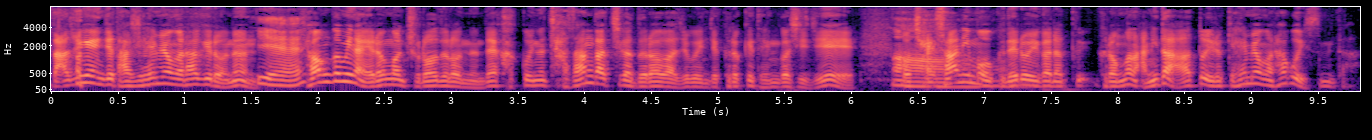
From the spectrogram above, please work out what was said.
나중에 이제 다시 해명을 하기로는 예. 현금이나 이런 건 줄어들었는데 갖고 있는 자산 가치가 늘어가지고 이제 그렇게 된 것이지 뭐 아. 재산이 뭐 그대로 이가는 그, 그런 건 아니다 또 이렇게 해명을 하고 있습니다.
